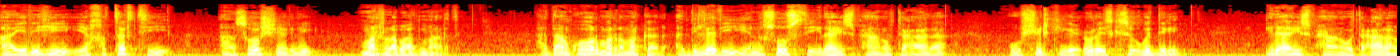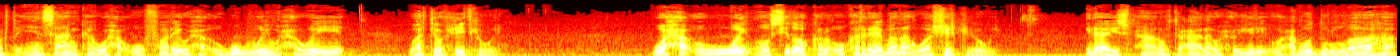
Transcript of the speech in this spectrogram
aayadihii iyo khatartii aan soo sheegnay mar labaad maarata haddaan ku hormarno marka adiladii iyo nusuustii ilaahay subxaana wa tacaala uu shirkiga culayskiisa uga degay. Ilaahay subxaana wa tacaala horta insaanka waxa uu faray waxa ugu weyn waxaa weeye waa towxiidka weyn waxa ugu weyn oo sidoo kale uu ka reebana waa shirkiga weyn. Ilaahay subxaana wa tacaala wuxuu yidhi wacbudu llaha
